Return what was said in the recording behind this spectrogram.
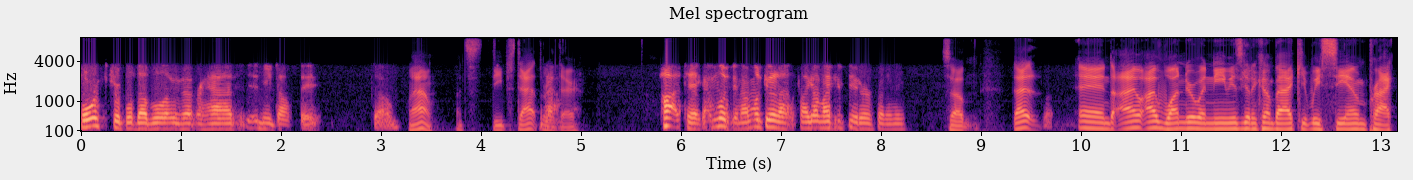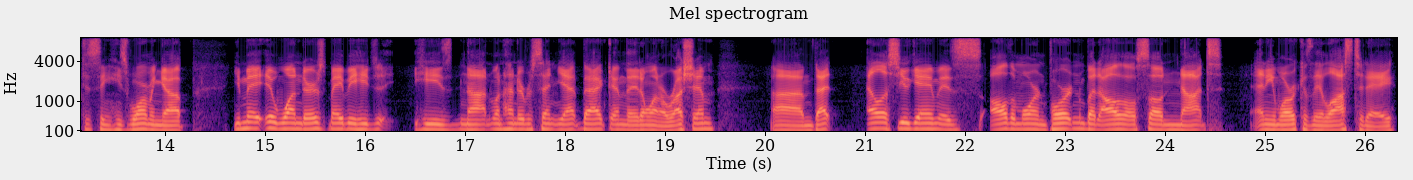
fourth triple double we've ever had in Utah State. So Wow, that's deep stat right Yeah. there. hot take. I'm looking. I'm looking it up. I got my computer in front of me. So that and I I wonder when Nemi's going to come back. We see him practicing. He's warming up. You may it wonders maybe he he's not 100% yet back and they don't want to rush him. Um, that LSU game is all the more important, but also not anymore because they lost today.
